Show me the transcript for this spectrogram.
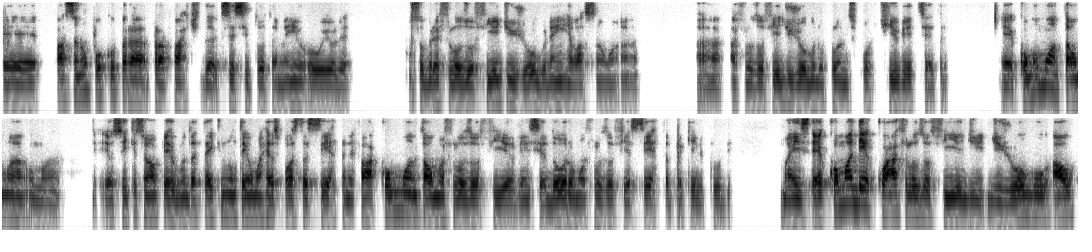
É, passando um pouco para a parte da, que você citou também, o Euler, sobre a filosofia de jogo, né, em relação a filosofia de jogo no plano esportivo e etc. É, como montar uma, uma. Eu sei que isso é uma pergunta até que não tem uma resposta certa, né? Falar como montar uma filosofia vencedora, uma filosofia certa para aquele clube. Mas é como adequar a filosofia de, de jogo ao,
